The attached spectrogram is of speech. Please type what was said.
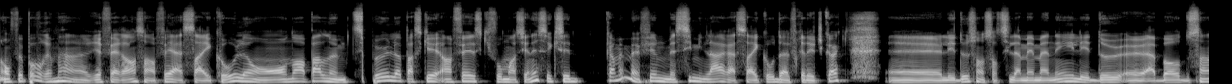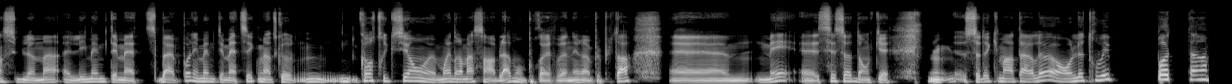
on fait pas vraiment référence en fait à Psycho. On, en parle un petit peu là, parce que en fait, ce qu'il faut mentionner, c'est que c'est quand même un film similaire à Psycho d'Alfred Hitchcock. Euh, les deux sont sortis la même année. Les deux euh, abordent sensiblement les mêmes thématiques. Ben, pas les mêmes thématiques, mais en tout cas, une construction euh, moindrement semblable. On pourrait revenir un peu plus tard. mais c'est ça. Donc, ce documentaire-là, on l'a trouvé pas tant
